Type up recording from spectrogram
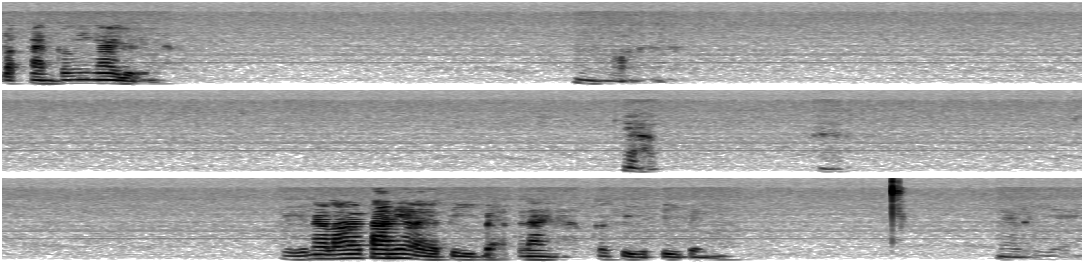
หลักการก็ง่ายๆเลยนี่ย อืมรอนะเนี่ยครับ หรือแนวรับแนวต้านนี่อะไรตีแบบก็ได้นะครับ ก็คือตีเป็น แนวทะแยง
